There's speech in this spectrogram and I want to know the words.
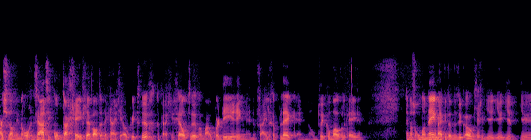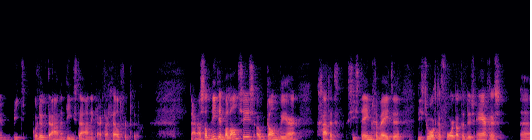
als je dan in een organisatie komt, daar geef jij wat en dan krijg je ook weer terug. Dan krijg je geld terug, maar ook waardering en een veilige plek en ontwikkelmogelijkheden. En als ondernemer heb je dat natuurlijk ook. Je, je, je, je biedt producten aan en diensten aan en krijgt daar geld voor terug. Nou, en als dat niet in balans is, ook dan weer gaat het systeemgeweten, die zorgt ervoor dat er dus ergens uh,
